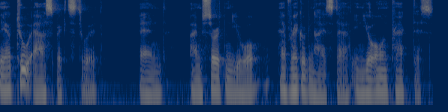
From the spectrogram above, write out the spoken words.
There are two aspects to it, and I'm certain you have recognized that in your own practice.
